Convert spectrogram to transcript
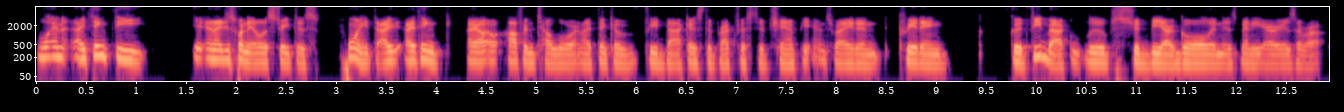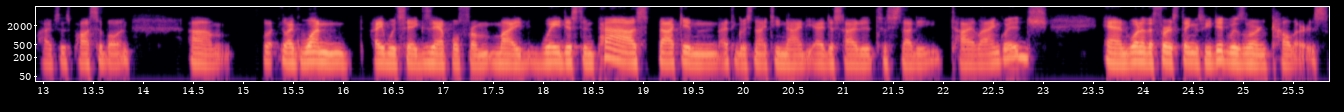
Well, and I think the, and I just want to illustrate this point, I, I think I often tell Lauren, I think of feedback as the breakfast of champions, right? And creating good feedback loops should be our goal in as many areas of our lives as possible. And um, like one, I would say, example from my way distant past, back in, I think it was 1990, I decided to study Thai language. And one of the first things we did was learn colors.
